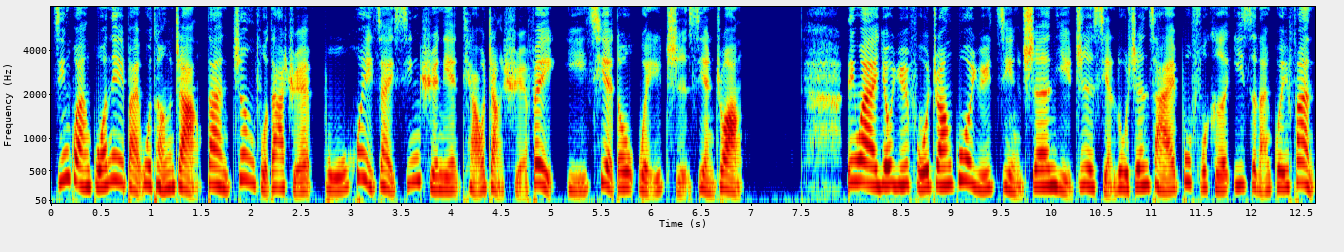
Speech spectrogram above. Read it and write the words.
尽管国内百物腾涨，但政府大学不会在新学年调涨学费，一切都维持现状。另外，由于服装过于紧身，以致显露身材，不符合伊斯兰规范，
